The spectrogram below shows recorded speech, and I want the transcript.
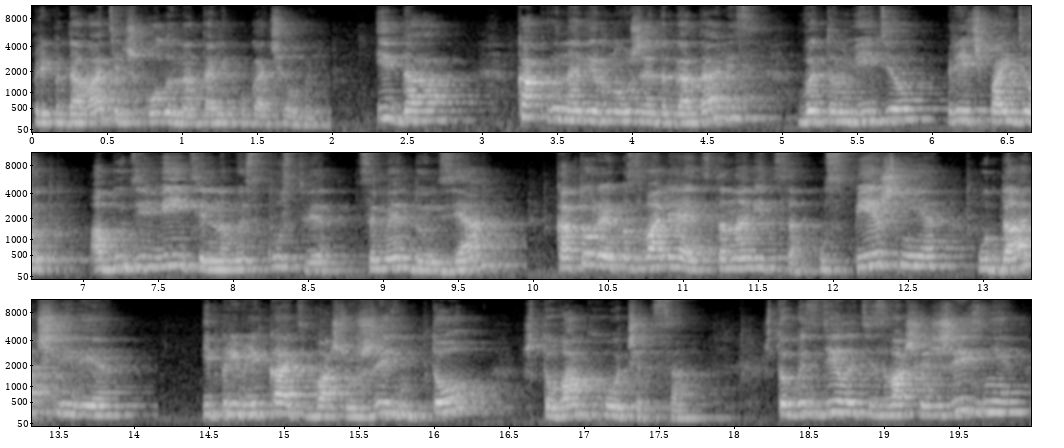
преподаватель школы Натальи Пугачевой. И да, как вы, наверное, уже догадались, в этом видео речь пойдет об удивительном искусстве цемень дунзя, которое позволяет становиться успешнее, удачливее и привлекать в вашу жизнь то, что вам хочется, чтобы сделать из вашей жизни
